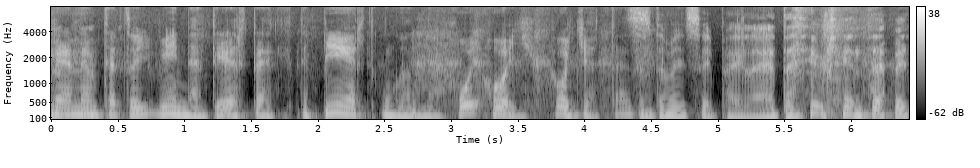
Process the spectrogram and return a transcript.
De nem, tehát, hogy mindent értek, de miért Uganda? Hogy, hogy, hogy jött ez? Szerintem egy szép hely lehet egyébként, de hogy...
